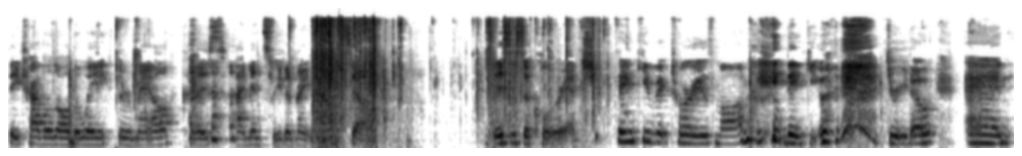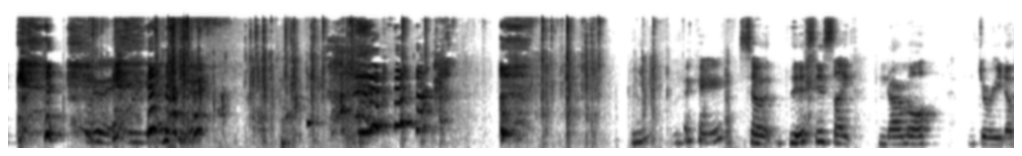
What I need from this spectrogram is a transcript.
they traveled all the way through mail because I'm in Sweden right now. So this is a Cool Ranch. Thank you, Victoria's mom. Thank you, Dorito. And Wait, wait, what are we gonna do? Okay. so this is like normal Dorito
